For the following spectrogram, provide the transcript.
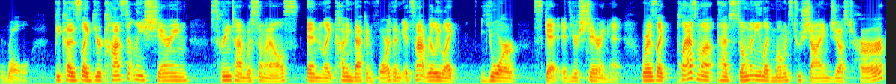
role because like you're constantly sharing screen time with someone else and like cutting back and forth and it's not really like your skit if you're sharing it whereas like plasma had so many like moments to shine just her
